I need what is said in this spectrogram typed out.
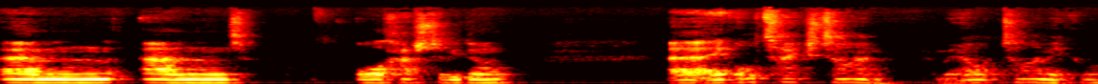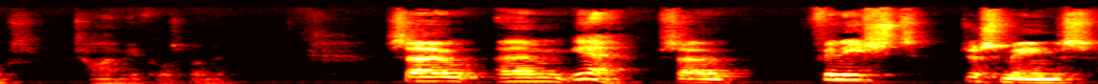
um, and all has to be done. Uh, it all takes time. We know what time equals. Time equals money. So um, yeah, so finished just means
